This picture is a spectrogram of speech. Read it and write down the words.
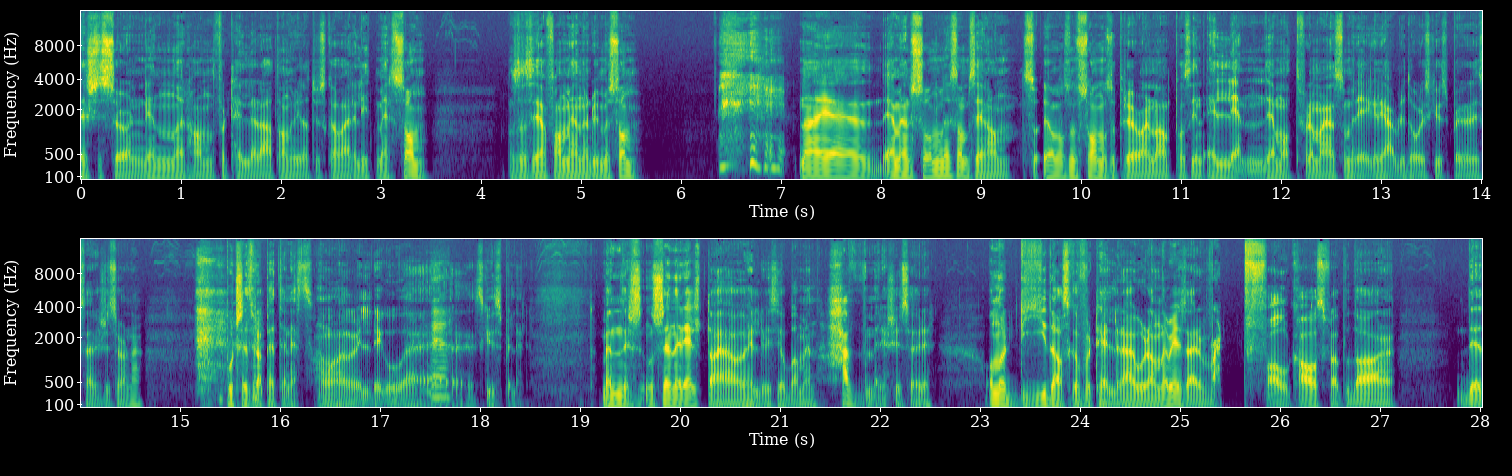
regissøren din når han forteller deg at han vil at du skal være litt mer sånn? Og så sier jeg, faen mener du med sånn? Nei, jeg, jeg mener sånn, liksom, sier han. Så, ja, hvordan sånn? Og så prøver han da på sin elendige måte, for de er som regel jævlig dårlige skuespillere, disse regissørene. Bortsett fra Petter Ness. Han var en veldig god eh, Ja. skuespiller. Men generelt, da, jeg har jo heldigvis jobba med en haug med regissører. Og når de da skal fortelle deg hvordan det blir, så er det i hvert fall kaos, for at da Det,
